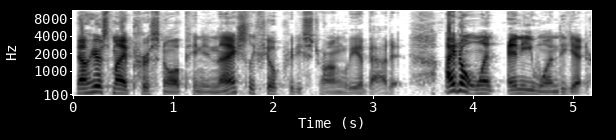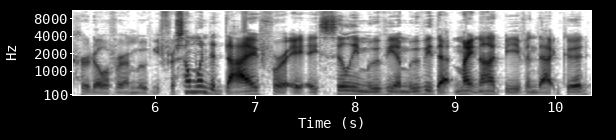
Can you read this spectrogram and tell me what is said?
Now here's my personal opinion, and I actually feel pretty strongly about it. I don't want anyone to get hurt over a movie. For someone to die for a, a silly movie, a movie that might not be even that good,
